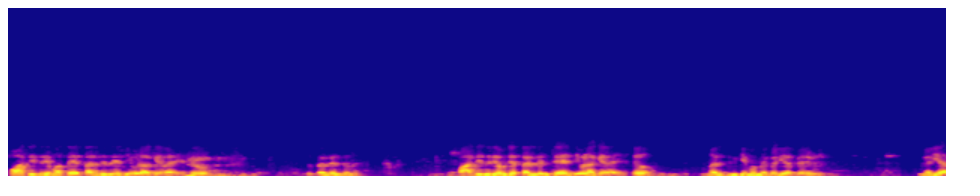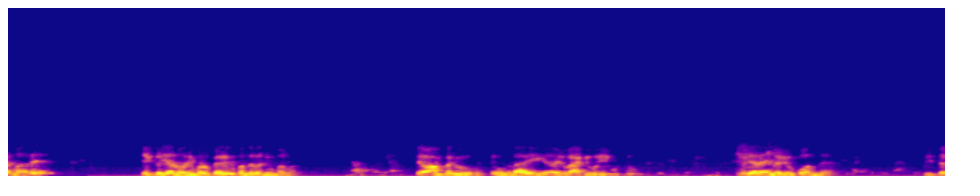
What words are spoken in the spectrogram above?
પાંચ ઇન્દ્રિયમાં તે તલ્લી દીવડા કહેવાય. તો તલ્લીન છું ને? પાંચ ઇન્દ્રિયો જે તલ્લીન છે એ દીવડા કહેવાય. જો મારી જિંદગીમાં મેં ઘડિયાળ પહેર્યું ઘડિયાળ મારે? એક ઘડિયાળ નાની ઉંમર પહેર્યું પંદર વર્ષની ઉંમરમાં. તે આમ કર્યું, તે ઊંઘ ના વાગ્યું એ ઉઠતું. ઘડિયાળ અહીં નડ્યું કોણ ને બીજા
